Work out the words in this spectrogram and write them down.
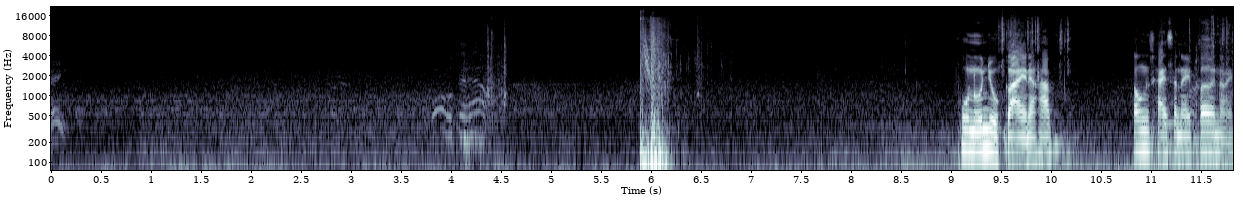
Hey. Whoa, what the hell? พวกนู้นอยู่ไกลนะครับ ต้องใช้สไนเปอร์หน่อย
